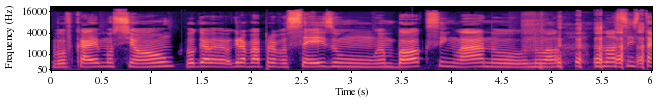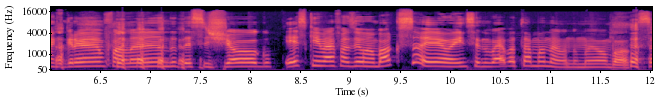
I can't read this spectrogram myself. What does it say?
Vou ficar emoção. Vou gra gravar para vocês um unboxing lá no, no, no nosso Instagram falando desse jogo. Esse quem vai fazer o unboxing sou eu, hein? Você não vai botar a mão não no meu unboxing.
